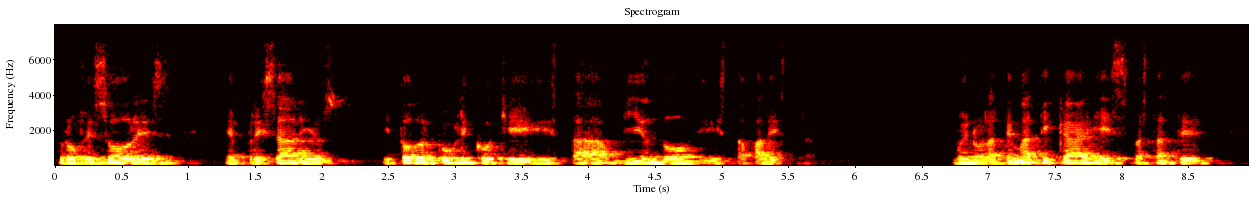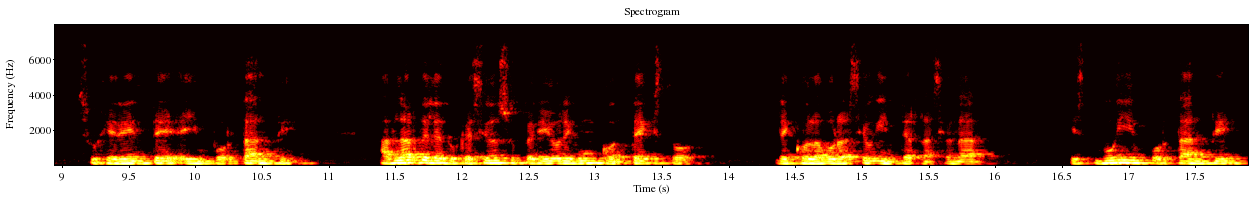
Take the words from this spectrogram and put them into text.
profesores, empresarios y todo el público que está viendo esta palestra. Bueno, la temática es bastante sugerente e importante. Hablar de la educación superior en un contexto de colaboración internacional. Es muy importante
